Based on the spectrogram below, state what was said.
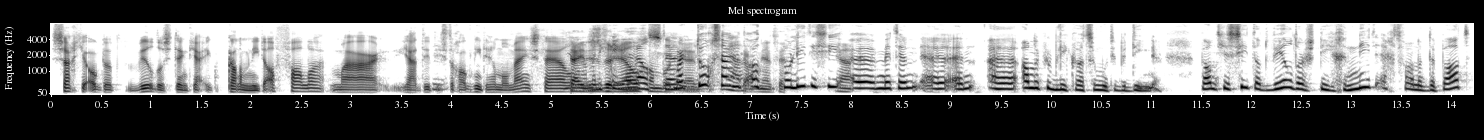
zag je ook dat Wilders denkt, ja, ik kan hem niet afvallen. Maar ja, dit is toch ook niet helemaal mijn stijl. Kijk, maar dus die de rel van. Baudet. Maar toch zijn Ja. het ook politici Ja. eh, met een, eh, een eh, ander publiek wat ze moeten bedienen. Want je ziet dat Wilders, die geniet echt van het debat.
